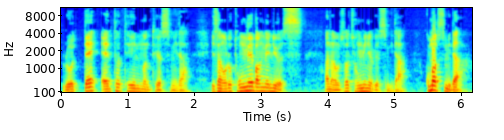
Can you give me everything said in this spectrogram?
롯데 엔터테인먼트였습니다. 이상으로 동네방네 뉴스 아나운서 정민혁이었습니다. 고맙습니다.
